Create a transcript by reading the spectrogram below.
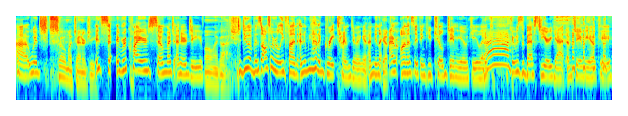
uh, which So much energy. it's it requires so much energy. oh my gosh. To do it, but it's also really fun, and we had a great time doing it. I mean, like Yep. I honestly think you killed Jamie Oki. Like Ah! it was the best year yet of Jamie Oki.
